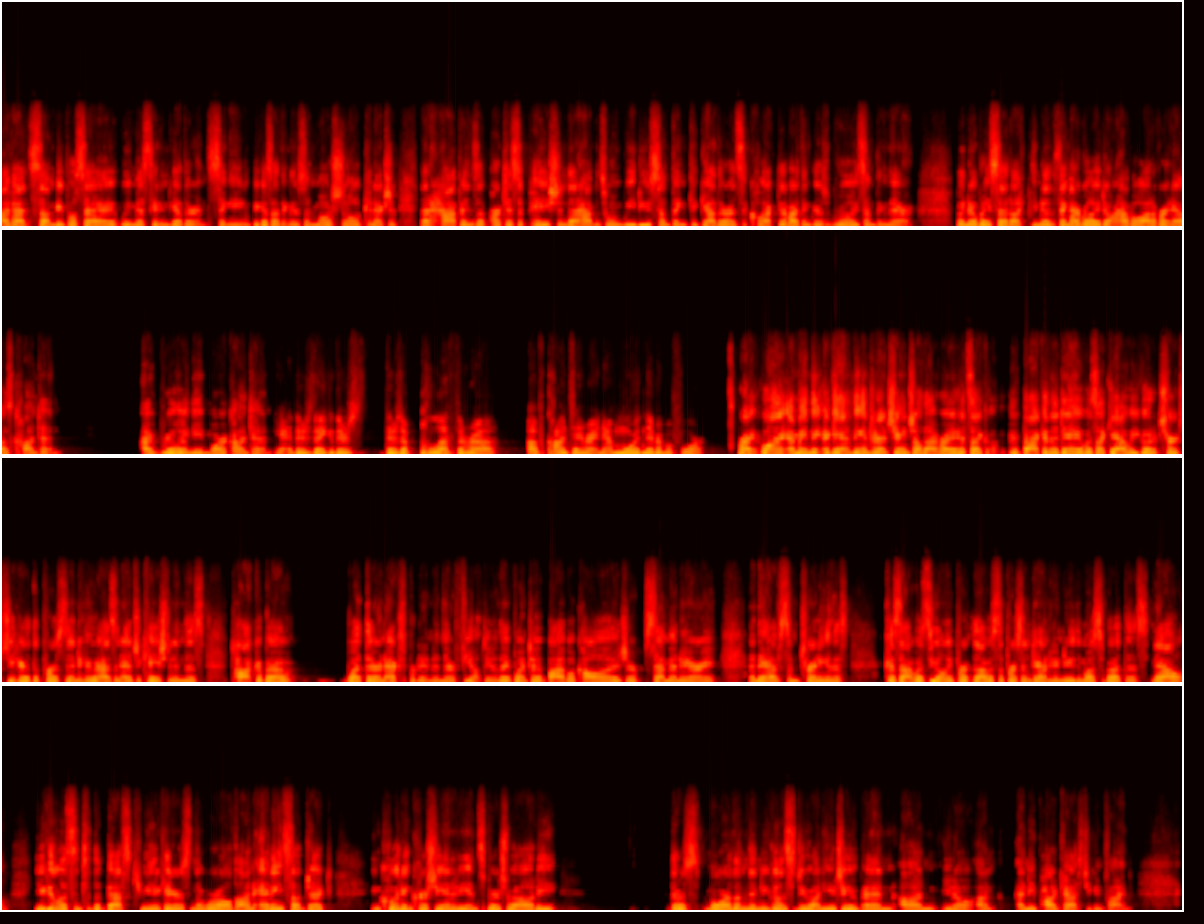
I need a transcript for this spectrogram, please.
I've had some people say we miss getting together and singing because I think there's an emotional connection that happens, a participation that happens when we do something together as a collective. I think there's really something there. But nobody said, like, you know, the thing I really don't have a lot of right now is content. I really need more content. Yeah, there's like there's there's a plethora of content right now, more than ever before. Right. Well, I mean, the, again, the internet changed all that, right? It's like back in the day, it was like, yeah, we go to church to hear the person who has an education in this talk about what they're an expert in in their field. You know, they've went to a Bible college or seminary and they have some training in this because that was the only per- that was the person in town who knew the most about this. Now you can listen to the best communicators in the world on any subject, including Christianity and spirituality. There's more of them than you can listen to on YouTube and on you know on any podcast you can find.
